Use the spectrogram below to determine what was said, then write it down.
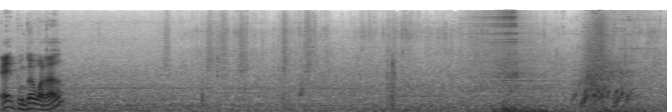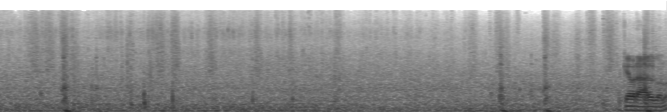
Eh, punto de guardado Aquí habrá algo, ¿no?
